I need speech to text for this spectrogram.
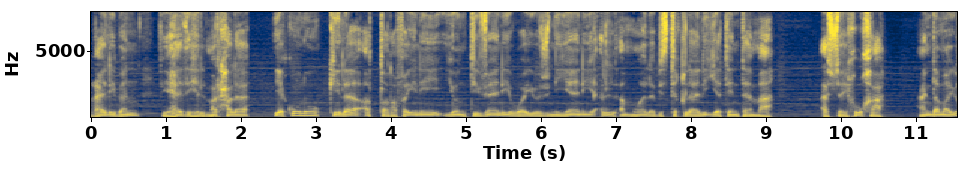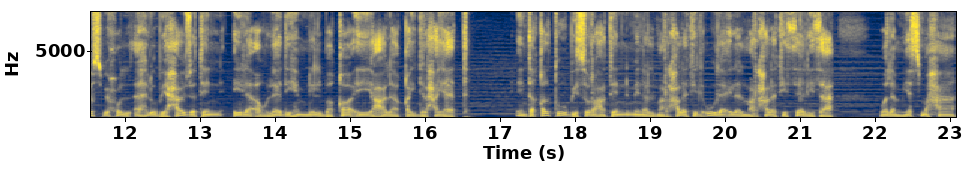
غالبا في هذه المرحلة يكون كلا الطرفين ينتجان ويجنيان الأموال باستقلالية تامة. الشيخوخة عندما يصبح الأهل بحاجة إلى أولادهم للبقاء على قيد الحياة. انتقلت بسرعة من المرحلة الأولى إلى المرحلة الثالثة ولم يسمح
